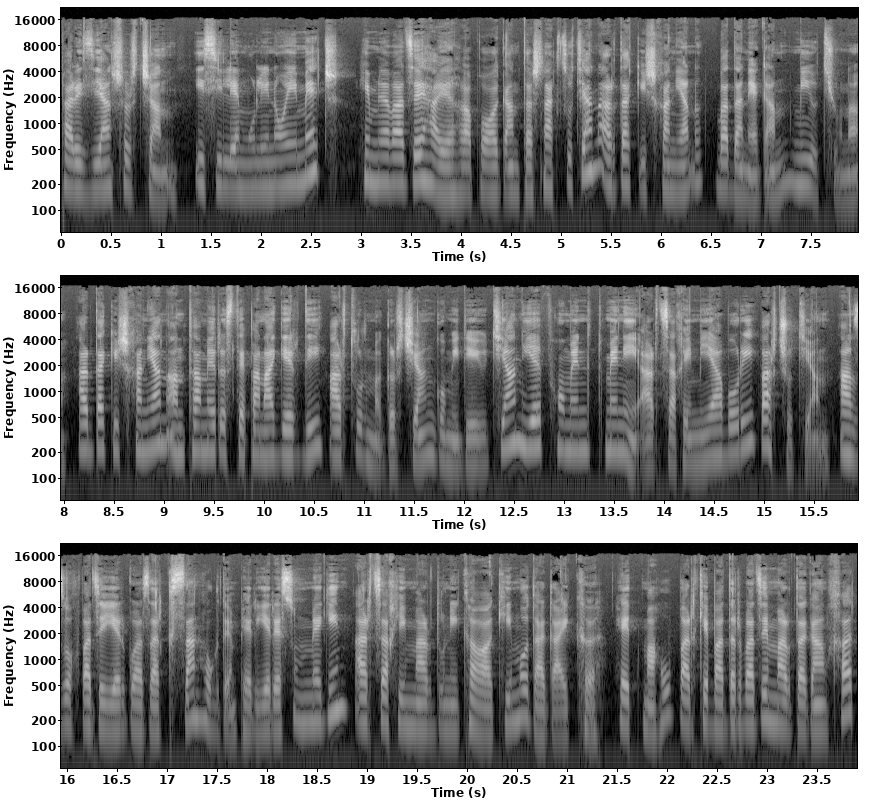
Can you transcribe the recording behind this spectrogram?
Փարիզյան շրջան Իսիլե Մուլինոյի մեջ հիմնված է հայեղապողական տաշնակցության Արտակ Իշխանյան Բադանեգան միությունը։ Արտակ Իշխանյան անդամ էր Ստեփանագերդի Արթուր Մգրչյան Գոմիդեյության եւ Հոմենտմենի Արցախի միավորի վարչության։ Անզոհված է 2020 հոկտեմբեր 31-ին Արցախի Մարդունի քաղաքի մոդագայքը հետմահու ապարգևադրված է Մարտական խաչ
